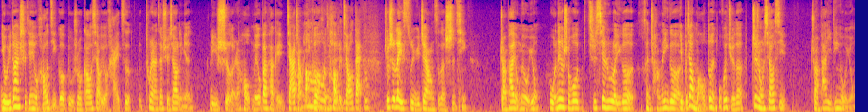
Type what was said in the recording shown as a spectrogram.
有一段时间，有好几个，比如说高校有孩子突然在学校里面离世了，然后没有办法给家长一个很好的交代，就是类似于这样子的事情。转发有没有用？我那个时候其实陷入了一个很长的一个也不叫矛盾，我会觉得这种消息转发一定有用。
